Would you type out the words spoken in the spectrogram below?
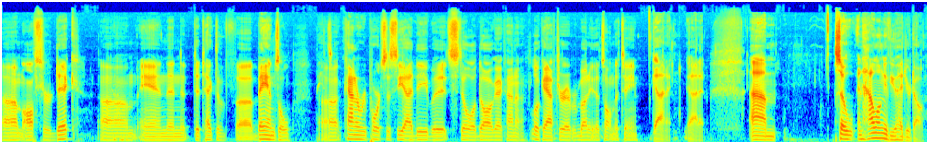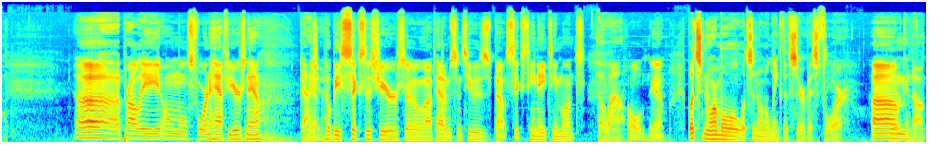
um, Officer Dick, um, and then the Detective uh, Banzel. Uh, kind of reports to CID, but it's still a dog. I kind of look after everybody that's on the team. Got it. Got it. Um, so, and how long have you had your dog? Uh, probably almost four and a half years now. Gotcha. Yeah, he'll be six this year, so I've had him since he was about 16, 18 months Oh wow. old. Yeah. What's normal? What's the normal length of service for a working Um, dog?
